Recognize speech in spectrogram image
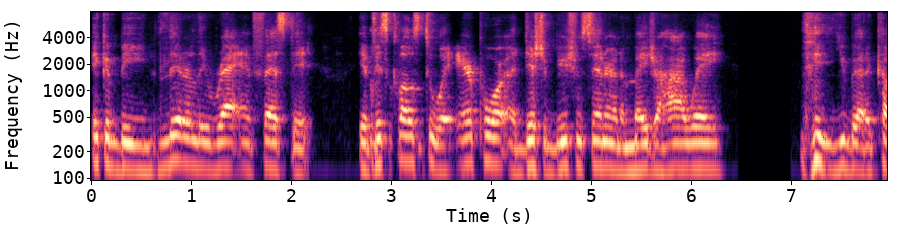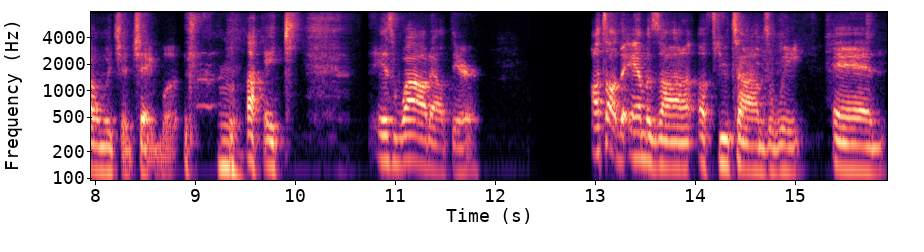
it could be literally rat infested. If it's close to an airport, a distribution center, and a major highway, you better come with your checkbook. Hmm. like it's wild out there. I talk to Amazon a few times a week and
